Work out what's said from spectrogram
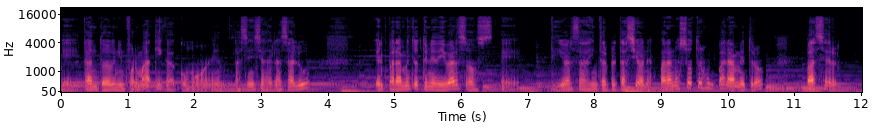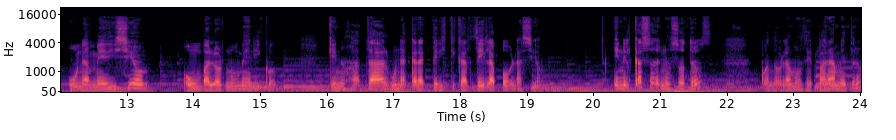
eh, tanto en informática como en las ciencias de la salud. El parámetro tiene diversos, eh, diversas interpretaciones. Para nosotros un parámetro va a ser una medición o un valor numérico que nos da alguna característica de la población. En el caso de nosotros, cuando hablamos de parámetro,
